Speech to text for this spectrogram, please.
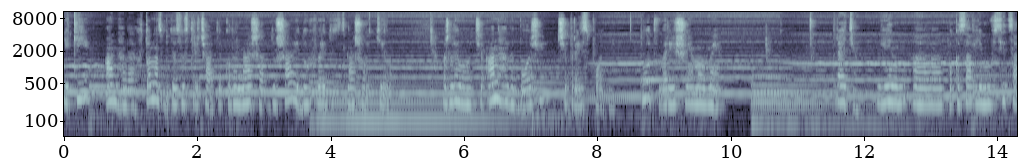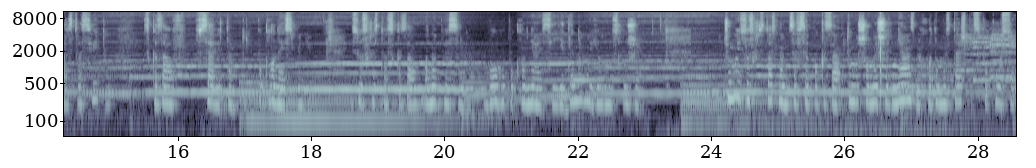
Які ангели, хто нас буде зустрічати, коли наша душа і дух вийдуть з нашого тіла? Важливо, чи ангели Божі, чи преісподні. Тут вирішуємо ми. Третє, він е, показав йому всі царства світу сказав: все віддам, поклонись мені. Ісус Христос сказав, бо написано: Богу поклоняйся, єдиному йому служи. Чому Ісус Христос нам це все показав? Тому що ми щодня знаходимося теж під спокусою.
